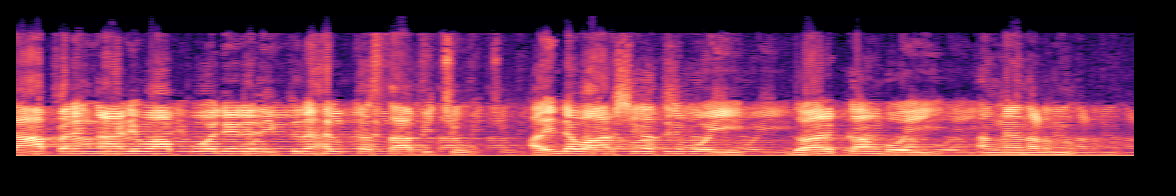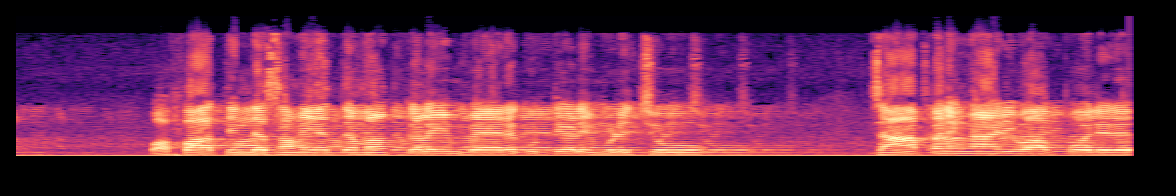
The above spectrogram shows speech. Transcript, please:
ചാപ്പനങ്ങാടി വാപ്പോലൊരു ദിക്ർ ഹൽക്ക സ്ഥാപിച്ചു. അതിന്റെ വാർഷികത്തിന് പോയി ദ്വാരക്കാൻ പോയി അങ്ങനെ നടന്നു. വഫാത്തിന്റെ സമയത്ത് മക്കളെയും പേരക്കുട്ടികളെയും വിളിച്ചു. ചാപ്പനങ്ങാടി വാപ്പോലൊരു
